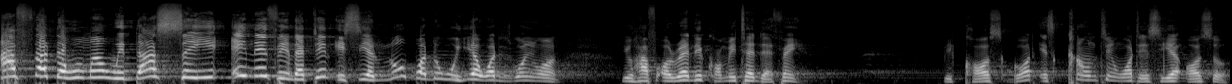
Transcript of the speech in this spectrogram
after the woman without saying anything, the thing is here. Nobody will hear what is going on. You have already committed the thing. Because God is counting what is here also.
